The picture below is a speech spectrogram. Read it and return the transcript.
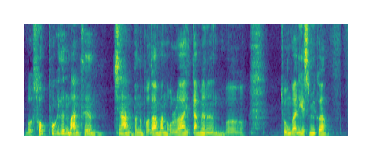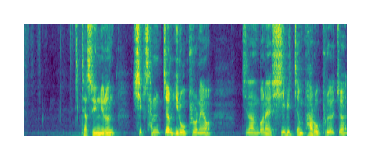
뭐 소폭이든 많든 지난번보다만 올라와 있다면은 뭐 좋은 거 아니겠습니까? 자 수익률은 13.15%네요. 지난번에 12.85%였죠.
